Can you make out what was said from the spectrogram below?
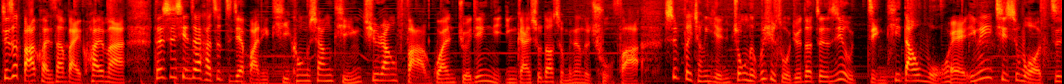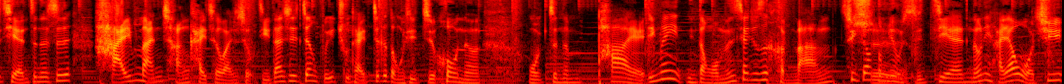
就是罚款三百块嘛，但是现在他是直接把你提控上庭，去让法官决定你应该受到什么样的处罚，是非常严重的。为什么我觉得真的是有警惕到我哎？因为其实我之前真的是还蛮常开车玩手机，但是政府一出台这个东西之后呢，我真的怕哎，因为你懂，我们现在就是很忙，睡觉都没有时间，然后你还要我去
